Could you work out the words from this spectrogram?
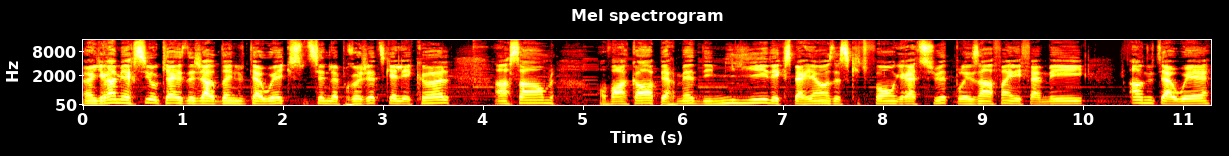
Un grand merci aux Caisses des Jardins de l'Outaouais qui soutiennent le projet de Scalécole. Ensemble, on va encore permettre des milliers d'expériences de ski de fond gratuites pour les enfants et les familles en Outaouais.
